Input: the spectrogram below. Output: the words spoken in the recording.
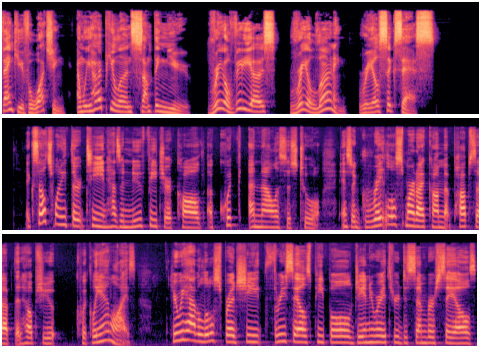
Thank you for watching, and we hope you learned something new. Real videos, real learning, real success. Excel 2013 has a new feature called a quick analysis tool. It's a great little smart icon that pops up that helps you quickly analyze. Here we have a little spreadsheet, three salespeople, January through December sales,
